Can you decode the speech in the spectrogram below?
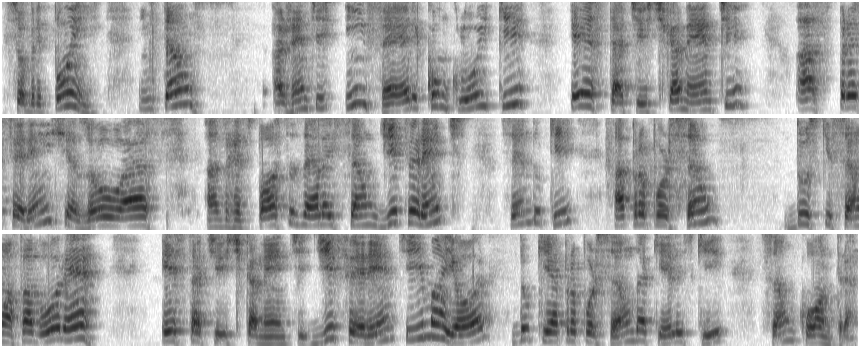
sobrepõem, então a gente infere, conclui que estatisticamente as preferências ou as, as respostas elas são diferentes, sendo que a proporção dos que são a favor é estatisticamente diferente e maior do que a proporção daqueles que são contra.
